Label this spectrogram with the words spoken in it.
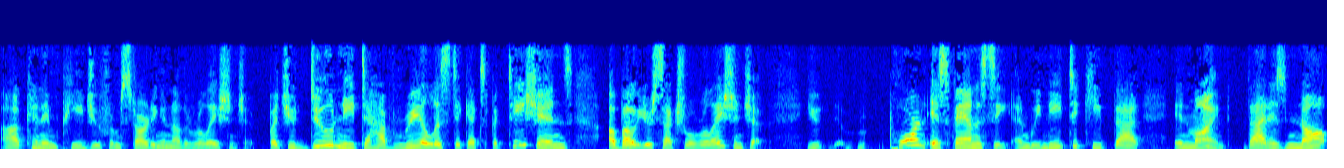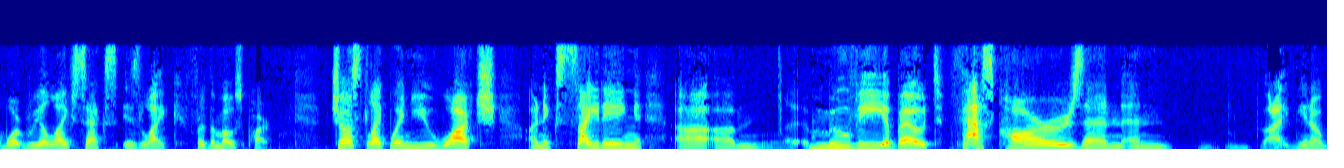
uh, can impede you from starting another relationship. But you do need to have realistic expectations about your sexual relationship. You, porn is fantasy, and we need to keep that in mind. That is not what real life sex is like for the most part. Just like when you watch an exciting uh, um, movie about fast cars and and I, you know,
